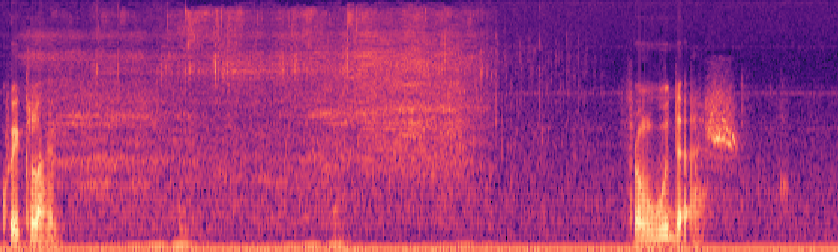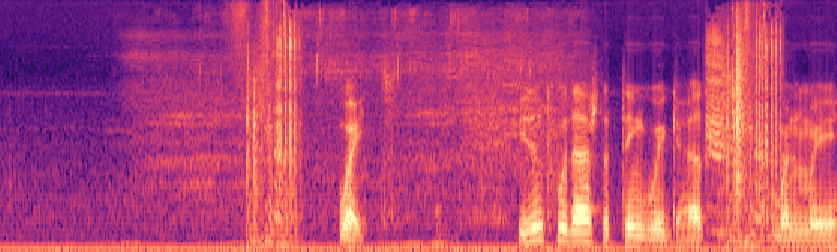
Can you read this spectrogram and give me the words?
Quick lime. From wood ash. Wait. Isn't wood ash the thing we get when we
